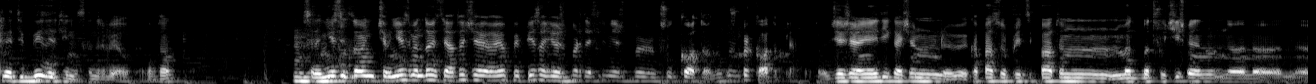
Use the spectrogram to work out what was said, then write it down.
credibility-n Skënderbeut, e kupton? Mm. Se njerëzit thonë që njerëzit mendojnë se ato që ajo për pjesa që është bërë te filmi është bërë kështu kot o, nuk është bërë kot o plak. Gjergj Arianiti ka qenë ka pasur principatën më më të fuqishme në në në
